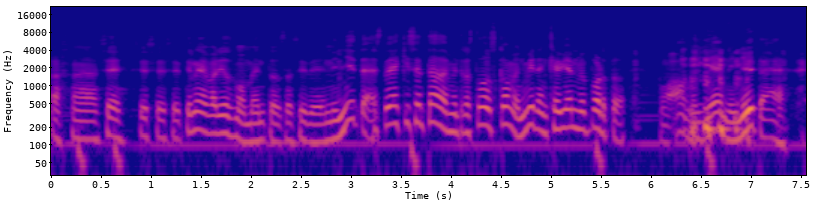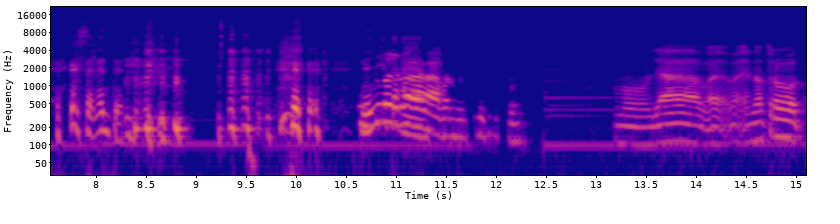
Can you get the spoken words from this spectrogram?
Ajá, sí, sí, sí, sí. Tiene varios momentos así de, niñita, estoy aquí sentada mientras todos comen, miren qué bien me porto. como, oh, muy bien, niñita. Excelente. niñita como ya en otro,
